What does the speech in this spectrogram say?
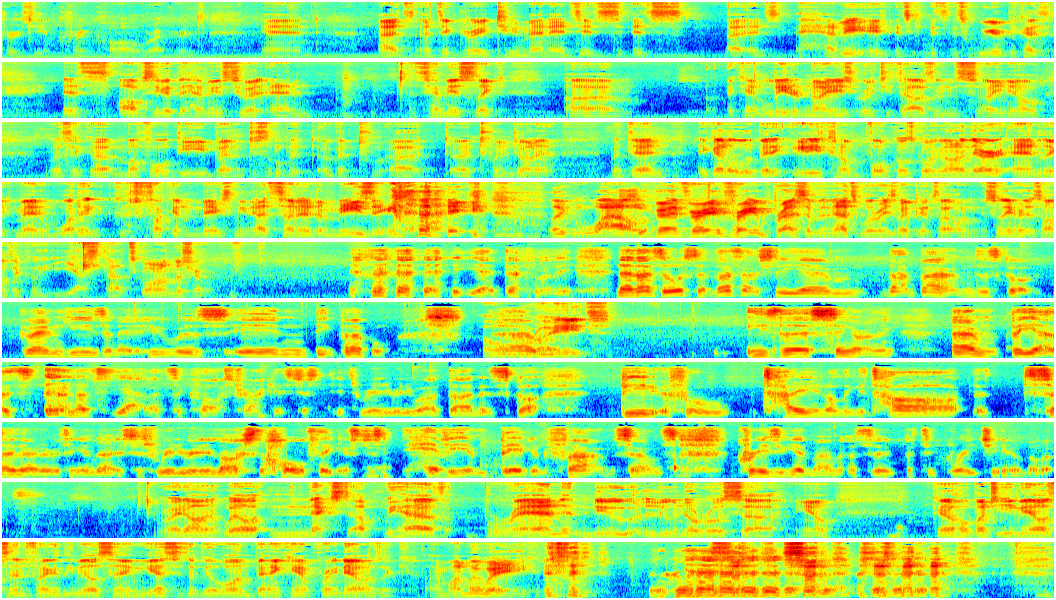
Courtesy of Curtain Call Records. And that's that's a great tune, man. It's it's it's uh, it's heavy. It, it's, it's it's weird because it's obviously got the heaviness to it, and it's heaviness like um, again later '90s, early 2000s. Uh, you know, with like a muffled D, but just a little bit of a, tw- uh, a twinge on it. But then they got a little bit of 80s kind of vocals going on in there, and like, man, what a good fucking mix. I mean, that sounded amazing. like, like, wow, very, very, very impressive. And that's one reason why I picked the song. As soon as I heard the song, I was like, oh, yes, that's going on the show. yeah, definitely. No, that's awesome. That's actually um, that band has got Glenn Hughes in it, who was in Deep Purple. Oh, Um, right. He's the singer, I think. Um, but yeah, it's, that's yeah, that's a class track. It's just it's really really well done. It's got beautiful tone on the guitar, the solo and everything in that. It's just really really nice. The whole thing is just heavy and big and fat and sounds crazy good, man. That's a that's a great tune. I love it. Right on. Well, next up we have brand new Luna Rosa. You know, got a whole bunch of emails, and then finally got the email saying, "Yes, it's available on Bandcamp right now." I was like, "I'm on my way." so,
